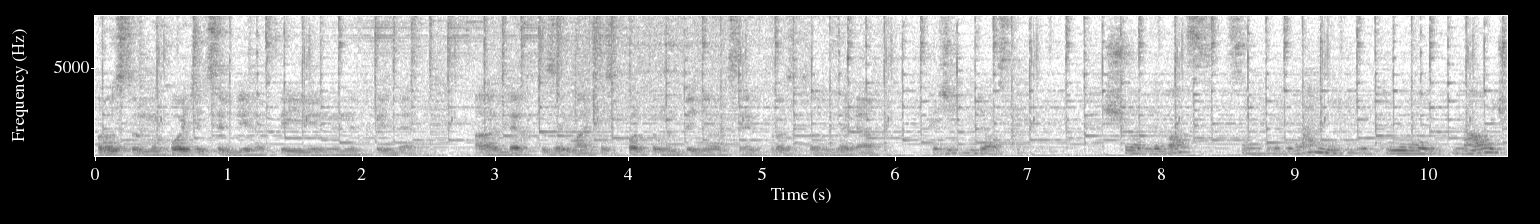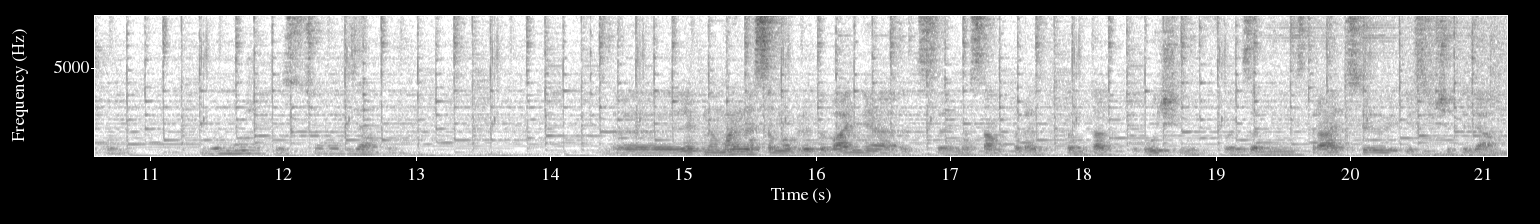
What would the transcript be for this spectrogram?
просто не хочеться бігати і він не прийде. А дехто займається спортом, і для нього це просто заряд. Скажіть, будь ласка, що для вас самоврядування і яку навичку ви можете з цього взяти? Е, Як на мене, самоврядування це насамперед контакт учнів з адміністрацією і з вчителями.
